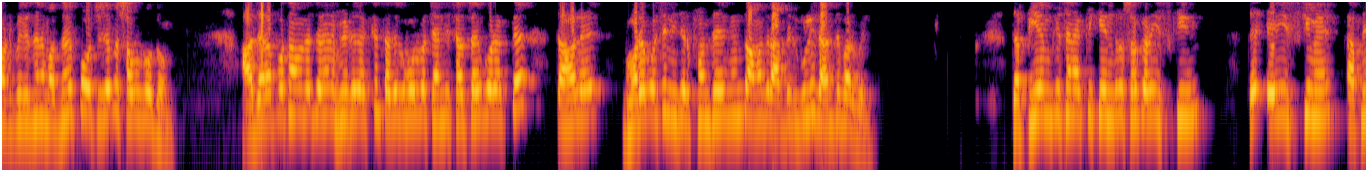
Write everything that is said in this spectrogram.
নোটিফিকেশনের মাধ্যমে পৌঁছে যাবে সর্বপ্রথম। আর যারা প্রথম আমাদের চ্যানেলে ভিডিও দেখছেন, তাদেরকে বলব চ্যানেলটি সাবস্ক্রাইব করে রাখতে। তাহলে ঘরে বসে নিজের ফোন থেকে কিন্তু আমাদের আপডেটগুলি জানতে পারবেন। তা পিএম কিষাণ একটি কেন্দ্র সরকারি স্কিম তো এই স্কিমে আপনি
